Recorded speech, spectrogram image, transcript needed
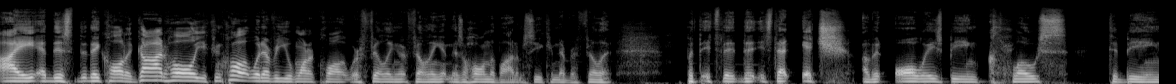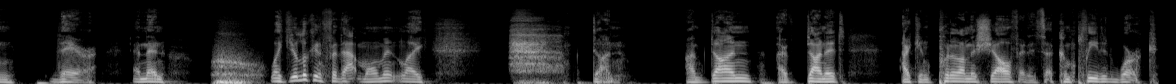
I this they call it a god hole. You can call it whatever you want to call it. We're filling it, filling it, and there's a hole in the bottom, so you can never fill it. But it's the, the it's that itch of it always being close to being there, and then like you're looking for that moment, like done. I'm done. I've done it. I can put it on the shelf and it's a completed work.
